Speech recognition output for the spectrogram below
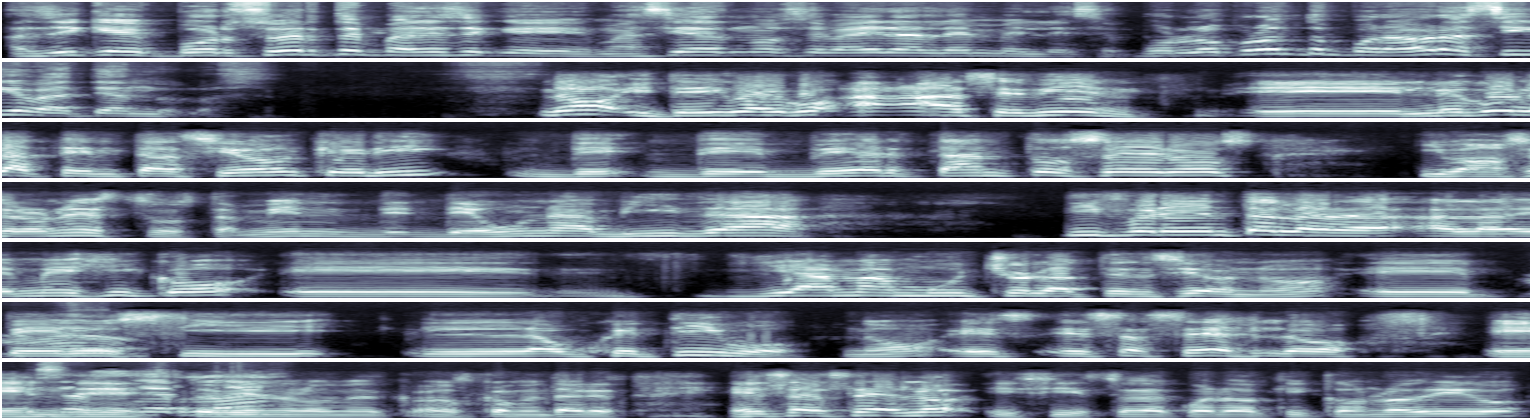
Así que por suerte parece que Macías no se va a ir al MLS. Por lo pronto, por ahora sigue bateándolos. No, y te digo algo, hace bien. Eh, luego la tentación, Keri, de, de, ver tantos ceros, y vamos a ser honestos, también de una vida diferente a la, de México, eh, llama mucho la atención, ¿no? Eh, pero si el objetivo, ¿no? Es, es hacerlo, en, estoy viendo los, comentarios, es hacerlo, y sí, estoy de acuerdo aquí con Rodrigo,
